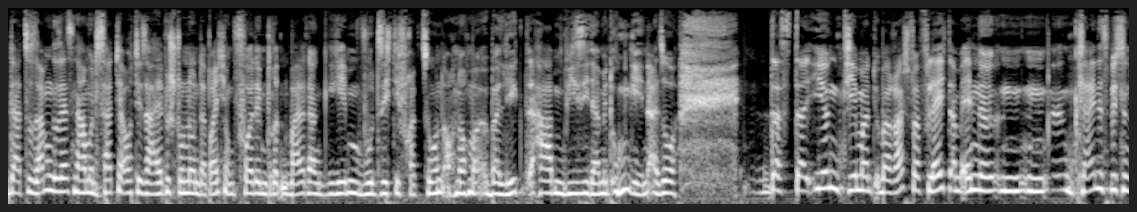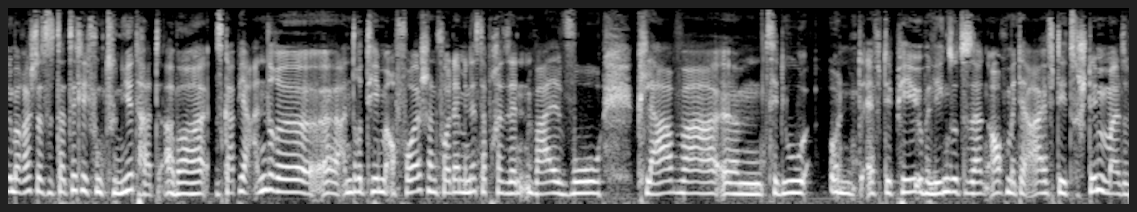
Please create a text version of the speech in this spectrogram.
da zusammengesessen haben. Und es hat ja auch diese halbe Stunde Unterbrechung vor dem dritten Wahlgang gegeben, wo sich die Fraktionen auch nochmal überlegt haben, wie sie damit umgehen. Also dass da irgendjemand überrascht war, vielleicht am Ende ein, ein kleines bisschen überrascht, dass es tatsächlich funktioniert hat. Aber es gab ja andere, äh, andere Themen auch vorher schon vor der Ministerpräsidentenwahl, wo klar war, ähm, CDU und FDP überlegen sozusagen auch mit der AfD zu stimmen. Also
